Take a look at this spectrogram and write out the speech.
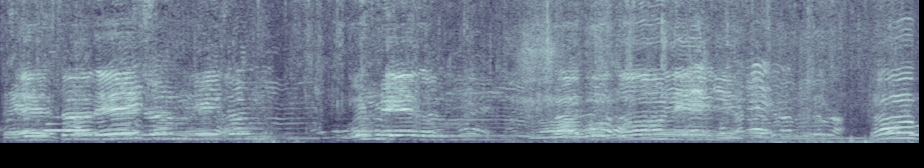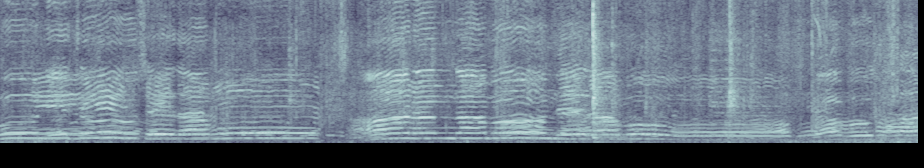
శ్రేష్టదేశం నిజం. ఉండేదం. ప్రభుతోనే ప్రభుని చూసేదము ఆనందమోందేదము ప్రభుతో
